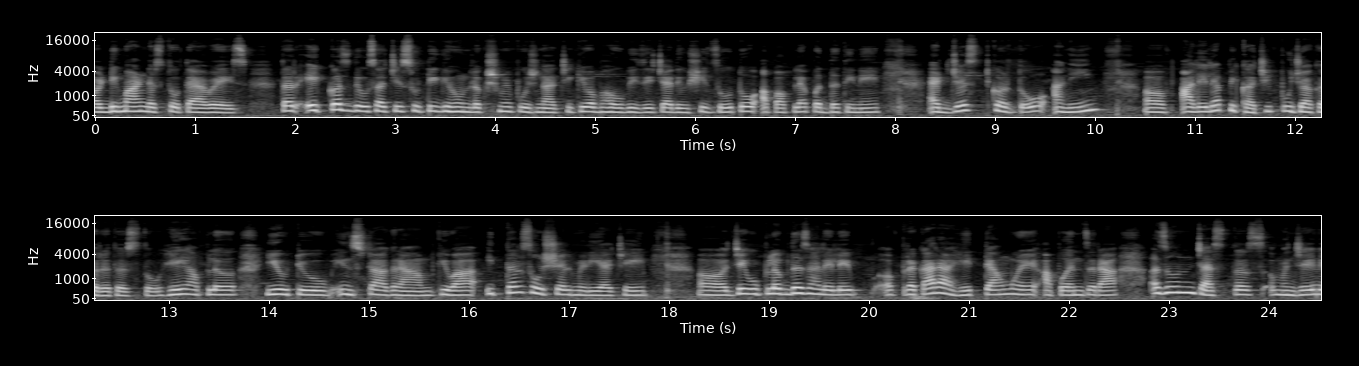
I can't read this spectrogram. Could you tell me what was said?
डिमांड असतो त्यावेळेस. तर एकच दिवसाची सुट्टी घेऊन लक्ष्मीपूजनाची किंवा भाऊबीजेच्या दिवशी जो तो आपापल्या पद्धतीने ॲडजस्ट करतो आणि आलेल्या पिकाची पूजा करत असतो. हे आपलं यूट्यूब इंस्टाग्राम किंवा इतर सोशल मीडियाचे जे उपलब्ध झालेले प्रकार आहेत त्यामुळे आपण जरा अजून जास्तच म्हणजे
